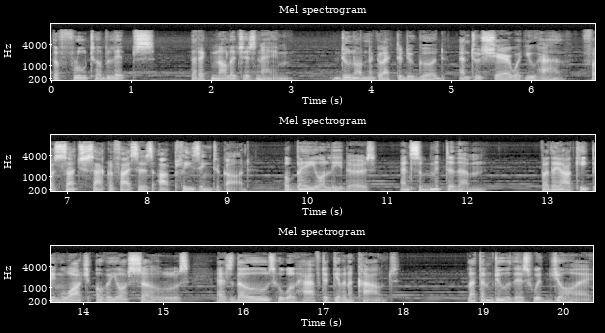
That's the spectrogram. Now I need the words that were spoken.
the fruit of lips that acknowledge his name. Do not neglect to do good, and to share what you have for such sacrifices are pleasing to God. Obey your leaders and submit to them, for they are keeping watch over your souls as those who will have to give an account. Let them do this with joy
